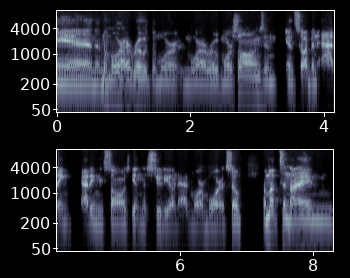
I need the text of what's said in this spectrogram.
and then the more I wrote, the more the more I wrote more songs, and and so I've been adding adding these songs, getting the studio and add more and more. And so I'm up to nine,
